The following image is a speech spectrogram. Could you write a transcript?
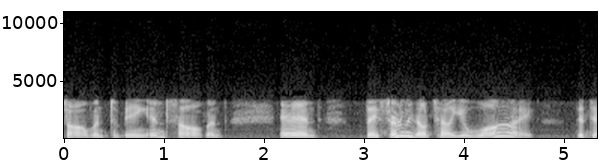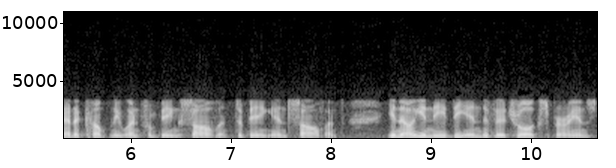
solvent to being insolvent, and they certainly don't tell you why the debtor company went from being solvent to being insolvent you know, you need the individual experienced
